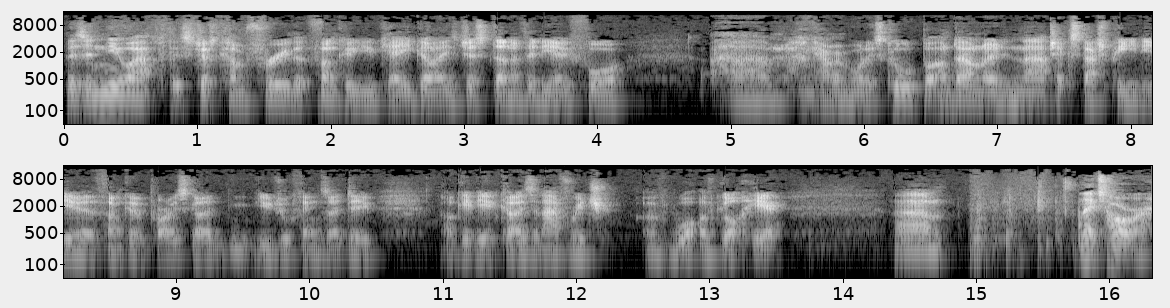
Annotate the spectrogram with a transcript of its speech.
There's a new app that's just come through that Funko UK guys just done a video for. Um, I can't remember what it's called, but I'm downloading that. Check Stashpedia, Funko Price Guide, usual things I do. I'll give you guys an average of what I've got here. Um, next horror.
